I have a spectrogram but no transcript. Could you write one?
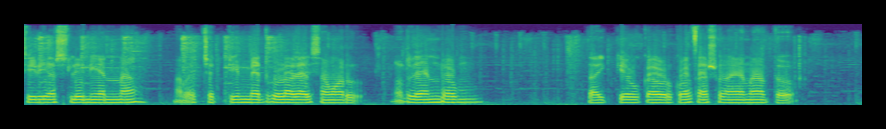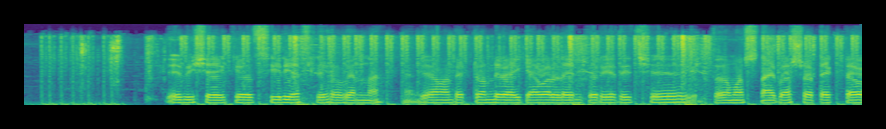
সিরিয়াসলি নিয়েন না। আর হচ্ছে টিমমেটগুলা গাইছে আমার র্যান্ডম তাই কেউ কারোর কথা শোনে না তো। এ বিষয়ে কেউ সিরিয়াসলি হবেন না। যে আমাদের টন্ডে ভাইকে আবার লাইন করিয়ে দিচ্ছে তো আমার স্নাইপার শট একটাও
